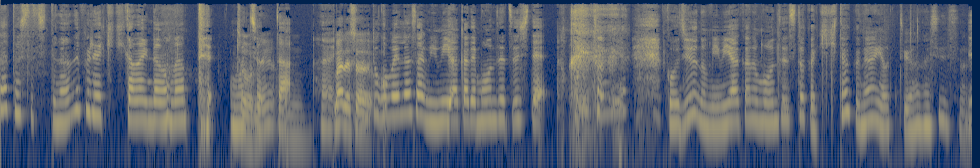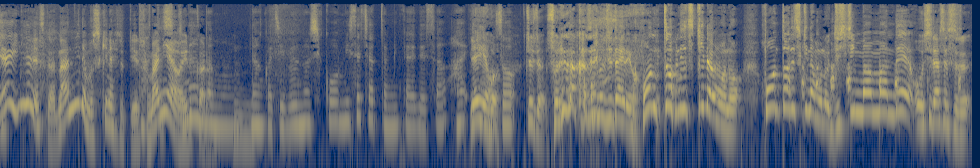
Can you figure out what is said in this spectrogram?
ょっと私たちってなんでブレーキ効かないんだろうなって思っちゃった。そうねうんはい。まださ本当ごめんなさい、耳垢で悶絶して。本当に。50の耳垢の悶絶とか聞きたくないよっていう話ですよね。いや、いいじゃないですか。何にでも好きな人っているし、マニアはいるから。なんだもんうんなんか自分の思考を見せちゃったみたいでさ。はい。いやいや、ちょちょ、それが風の時代で、本当に好きなもの、本当に好きなものを自信満々でお知らせする。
